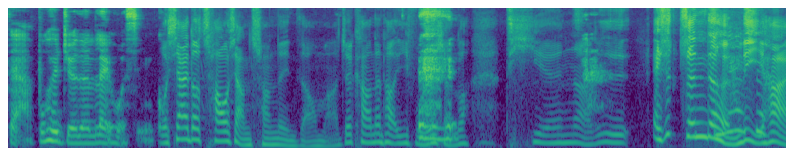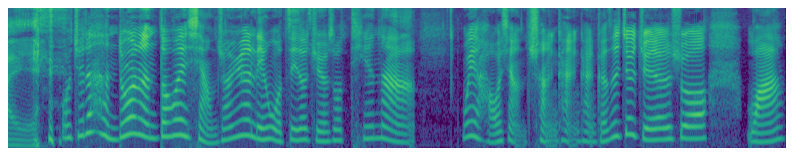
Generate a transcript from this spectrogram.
对啊，不会觉得累或辛苦。我现在都超想穿的，你知道吗？就看到那套衣服，我就想说，天啊，就是哎、是真的很厉害耶！我觉得很多人都会想穿，因为连我自己都觉得说，天哪，我也好想穿看看。可是就觉得说，哇，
